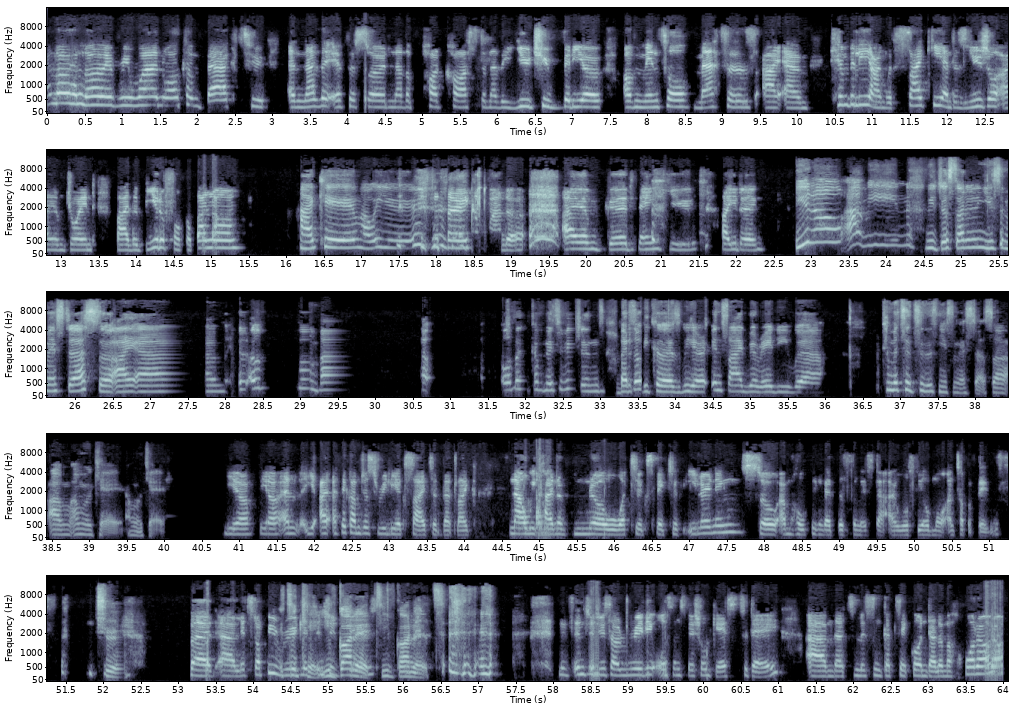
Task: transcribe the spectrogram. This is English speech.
Hello, hello, everyone. Welcome back to another episode, another podcast, another YouTube video of Mental Matters. I am Kimberly. I'm with Psyche, and as usual, I am joined by the beautiful Kopano. Hi, Kim. How are you? Hi, Kopano. I am good. Thank you. How are you doing? You know, I mean, we just started a new semester, so I am um, all the notifications, but it's because we are inside, we're ready, we're committed to this new semester. So I'm I'm okay. I'm okay. Yeah, yeah, and I, I think I'm just really excited that like now we kind of know what to expect with e-learning. So I'm hoping that this semester I will feel more on top of things. True. but uh, let's not be rude. It's okay. You've got it. You've got it. Let's introduce our really awesome special guest today. Um, that's Miss Nkateko Ndalamahoro.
